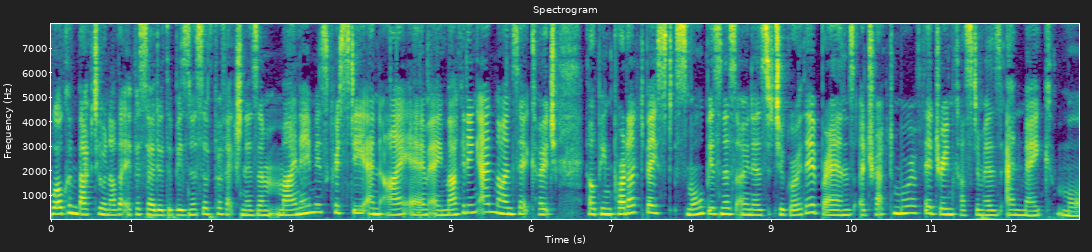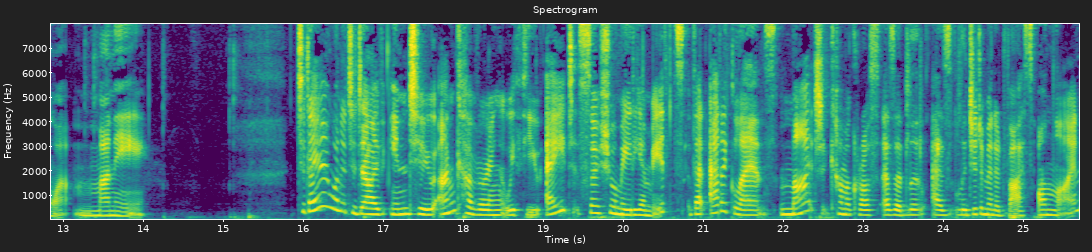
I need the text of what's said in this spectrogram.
welcome back to another episode of the Business of Perfectionism. My name is Kristy, and I am a marketing and mindset coach helping product based small business owners to grow their brands, attract more of their dream customers, and make more money. Today, I wanted to dive into uncovering with you eight social media myths that, at a glance, might come across as a as legitimate advice online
